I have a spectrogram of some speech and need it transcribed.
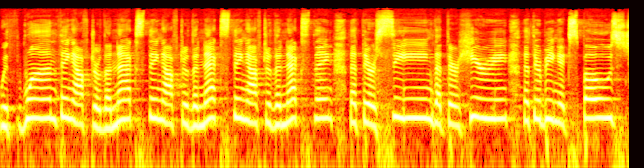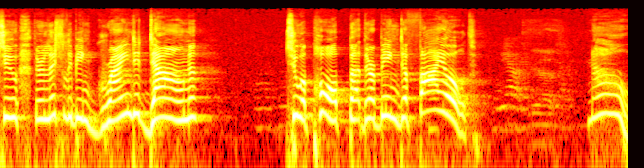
with one thing after the next thing after the next thing after the next thing that they're seeing, that they're hearing, that they're being exposed to. They're literally being grinded down to a pulp, but they're being defiled. No.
